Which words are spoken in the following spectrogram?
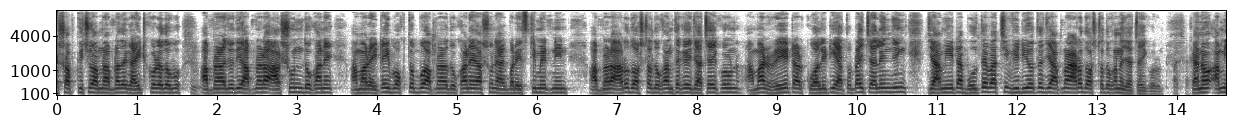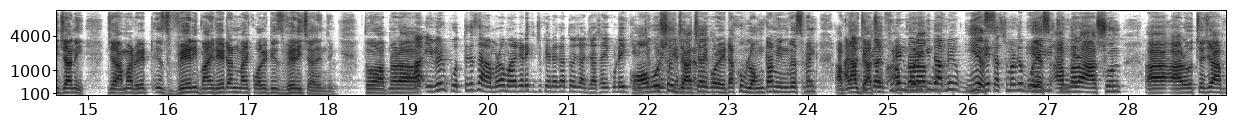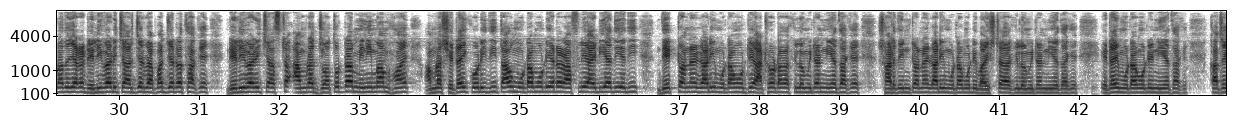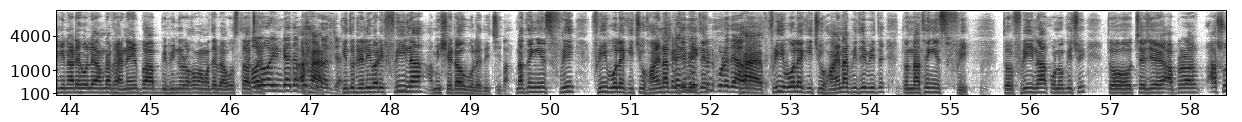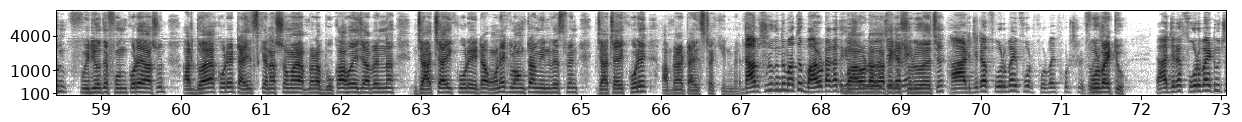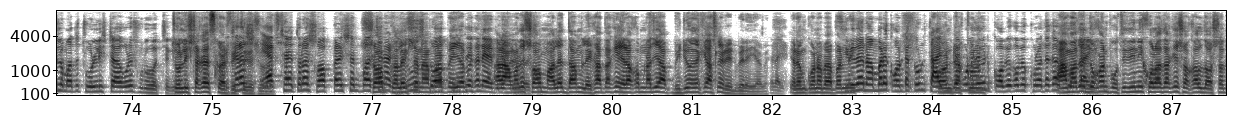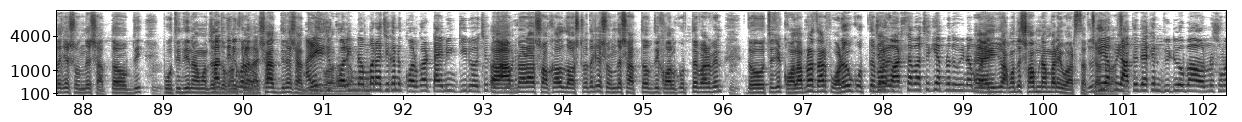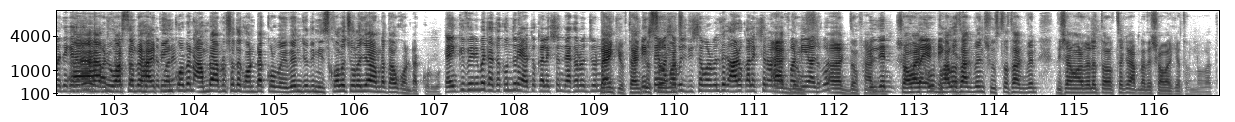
সব কিছু আমরা আপনাদের গাইড করে দেবো। আপনারা যদি আপনারা আসুন দোকানে আমার এটাই বক্তব্য আপনারা দোকানে আসুন একবার এস্টিমেট নিন। আপনারা আরও দশটা দোকান থেকে যাচাই করুন। আমার রেট আর কোয়ালিটি এতটাই চ্যালেঞ্জিং যে আমি এটা বলতে পারছি ভিডিওতে যে আপনারা আরও দশটা দোকানে যাচাই করুন। কেন আমি জানি যে আমার rate is very my rate and my quality is very challenging তো আপনারা ইভেন প্রত্যেকে আমরাও মার্কেটে কিছু কেনাকাটা যাচাই করেই অবশ্যই যাচাই করে এটা খুব লং টার্ম ইনভেস্টমেন্ট আপনারা আপনি যাচাই confident বলেই আপনি Yes, direct customer কে বলেই yes, দিচ্ছেন যে- আপনারা আসুন আর হচ্ছে যে আপনাদের যারা ডেলিভারি চার্জের ব্যাপার যেটা থাকে ডেলিভারি চার্জটা আমরা যতটা মিনিমাম হয় আমরা সেটাই করে দিই। তাও মোটামুটি একটা রাফলি আইডিয়া দিয়ে দিই। দেড় টনের গাড়ি মোটামুটি আঠেরো টাকা কিলোমিটার নিয়ে থাকে সাড়ে তিন টনের গাড়ি মোটামুটি বাইশ টাকা কিলোমিটার নিয়ে থাকে এটাই মোটামুটি নিয়ে থাকে। কাছে কিনারে হলে আমরা ভ্যানে বা বিভিন্ন রকম আমাদের ব্যবস্থা আছে। হ্যাঁ কিন্তু ডেলিভারি ফ্রি না আমি সেটাও বলে দিচ্ছি। নাথিং ইজ ফ্রি ফ্রি বলে কিছু হয় না পৃথিবীতে। হ্যাঁ ফ্রি বলে কিছু হয় না পৃথিবীতে তো নাথিং ইজ ফ্রি তো ফ্রি না কোনো কিছুই। তো হচ্ছে যে আপনারা আসুন ভিডিওতে ফোন করে আসুন। আর দয়া করে টাইলস কেনার সময় আপনারা বোকা হয়ে যাবেন না। যাচাই করে এটা অনেক লং টার্ম ইনভেস্টমেন্ট যাচাই করে আপনারা টাইলসটা কিনবেন। দাম শুরু কিন্তু মাত্র বারো টাকা থেকে বারো টাকা থেকে শুরু হয়েছে। আর যেটা four by four four by four ছিল ফোর বাই টু আর যেটা ফোর বাই টু ছিল মাত্র চল্লিশ টাকা করে শুরু হচ্ছে চল্লিশ টাকা স্কোয়ার ফিট থেকে শুরু এক ছায় তোলা সব কালেকশন সব কালেকশন আপনারা পেয়ে যাবেন। আর আমাদের সব মালের দাম লেখা থাকে এরকম না যে ভিডিও দেখে আসলে রেট বেড়ে যাবে। এরকম কোনো ব্যাপার নেই। নাম্বারে কন্ট্যাক্ট করুন টাইমটা করুন। দেবেন কবে কবে খোলা থাকে আমাদের দোকান প্রতিদিনই খোলা থাকে সকাল দশটা থেকে সন্ধ্যে সাতটা অবধি। প্রতিদিন আমাদের দোকান খোলা থাকে। সাত দিনে সাত আর দিন এই যে কলিং নাম্বার আছে এখানে কল করার টাইমিং কি রয়েছে? আপনারা সকাল দশটা থেকে সন্ধ্যে সাতটা অবধি কল করতে পারবেন। তো হচ্ছে যে কল আপনারা তারপরেও করতে পারেন। হোয়াটসঅ্যাপ আছে কি আপনাদের ওই নাম্বারে এই আমাদের সব নাম্বারে হোয়াটসঅ্যাপ যদি আপনি রাতে দেখেন ভিডিও বা অন্য সময় দেখে হ্যাঁ হ্যাঁ, আপনি হোয়াটসঅ্যাপে হাই পিং করবেন আমরা আপনার সাথে কন্ট্যাক্ট করব। ইভেন যদি মিস কলও চলে যায় আমরা তাও কন্ট্যাক্ট করব। থ্যাংক ইউ ভেরি মাচ এতক্ষণ ধরে এত কালেকশন দেখানোর জন্য। Thank you thank you so. করছি দিশা মার্বেল থেকে আরও কালেকশন আর অফার নিয়ে আসব। একদম। সবাই খুব ভালো থাকবেন সুস্থ থাকবেন। দিশা মার্বেলের তরফ থেকে আপনাদের সবাইকে ধন্যবাদ।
